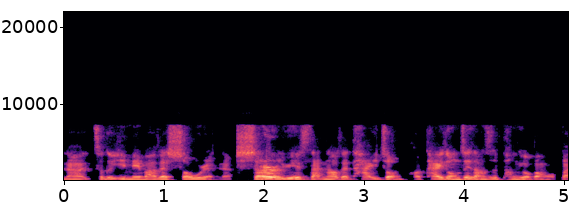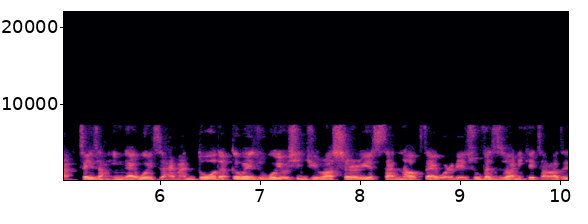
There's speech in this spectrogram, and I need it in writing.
那这个已经没办法再收人了。十二月三号在台中，好，台中这场是朋友帮我办，这一场应该位置还蛮多的，各位如果有兴趣的话，十二月三号在我的脸书粉丝团你可以找到这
